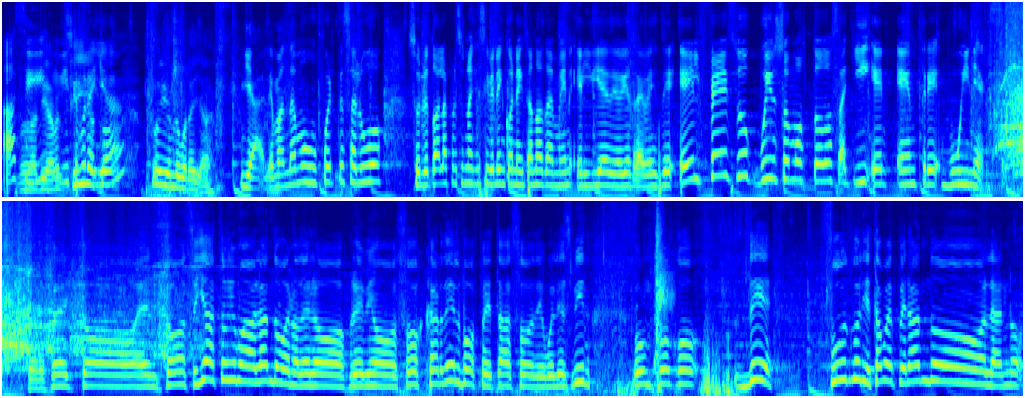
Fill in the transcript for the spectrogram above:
Ah, ¿sí? Relativamente. ¿Viviste por allá? Estoy, yendo por allá. Ya, le mandamos un fuerte saludo, sobre todo a las personas que se vienen conectando también el día de hoy a través de el Facebook. Win somos todos aquí en Entre Winers. Perfecto, entonces ya estuvimos hablando bueno, de los premios Oscar, del bofetazo de Will Smith, un poco de fútbol y estamos esperando la no-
